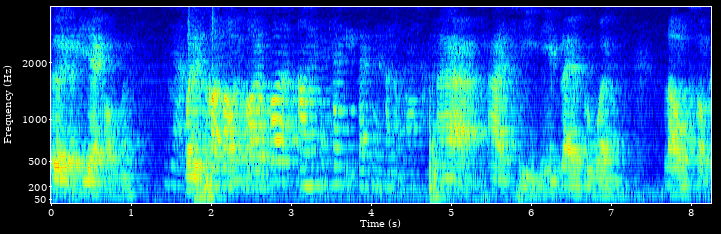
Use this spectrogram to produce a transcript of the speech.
เอออย่างนี้แยกออกไหมมันขอขอขอแล้วก็เอาให้ชัดๆอีกแป๊บนึงค่ะหลวงพ่อ ถ้าถ้าสีนี้แปลปรวน เราเข้าไป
